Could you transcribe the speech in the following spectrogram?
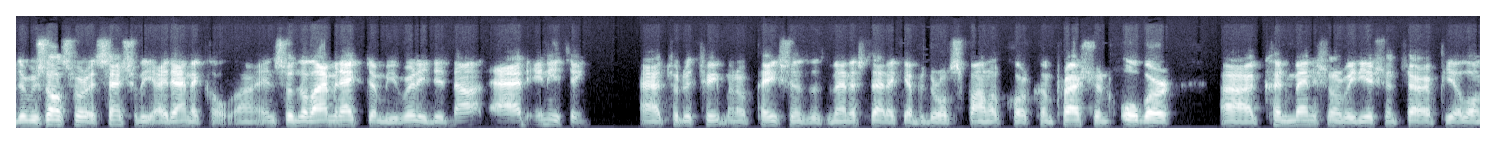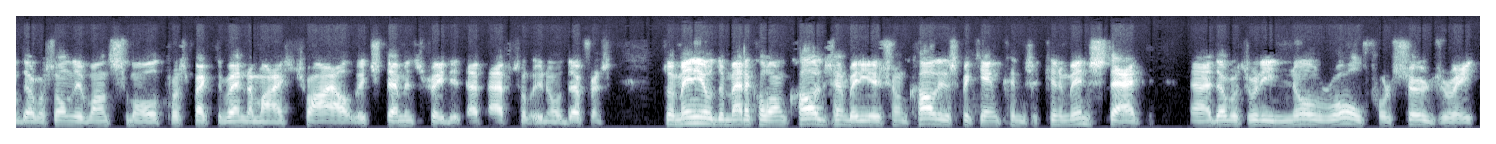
the results were essentially identical. and so the laminectomy really did not add anything to the treatment of patients with metastatic epidural spinal cord compression over uh, conventional radiation therapy alone. There was only one small prospective randomized trial which demonstrated absolutely no difference. So many of the medical oncologists and radiation oncologists became con convinced that there was really no role for surgery.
